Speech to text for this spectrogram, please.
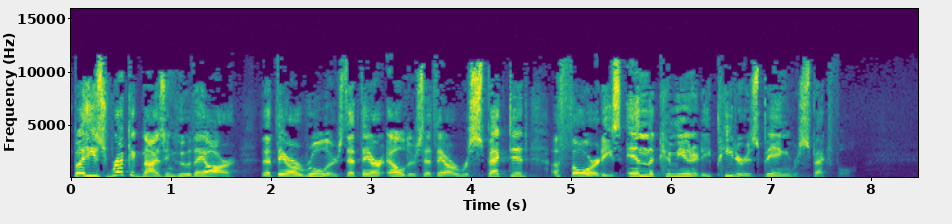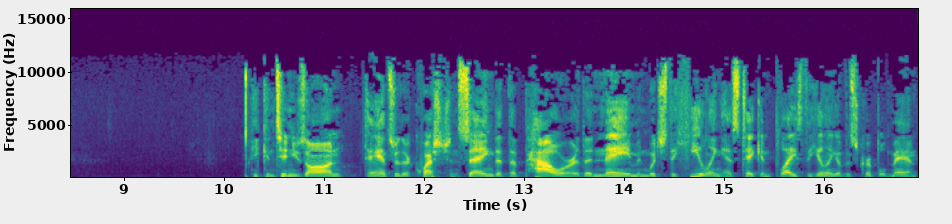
but he's recognizing who they are that they are rulers, that they are elders, that they are respected authorities in the community. Peter is being respectful. He continues on to answer their question, saying that the power, the name in which the healing has taken place, the healing of this crippled man,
